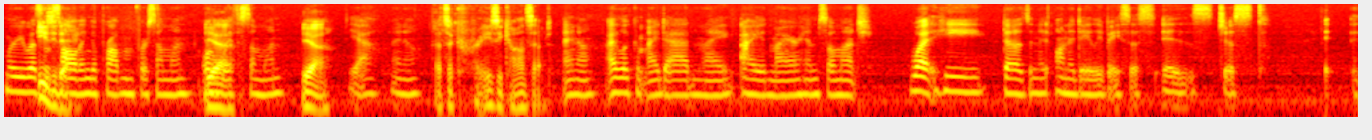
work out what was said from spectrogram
Where he wasn't Easy day. solving a problem for someone or Yeah. with someone. yeah Yeah, I know. that's a crazy concept I know. I look at my dad and I, I admire him so much. What he does in on a daily basis is just eh, eh,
